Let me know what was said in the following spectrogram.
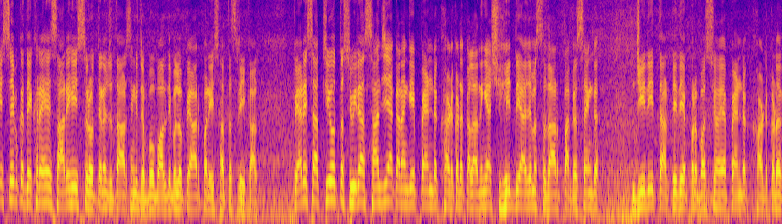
ਦੇਸ਼ ਸੇਵਕ ਦੇਖ ਰਹੇ ਸਾਰੇ ਹੀ ਸਰੋਤਿਆਂ ਨੂੰ ਜਤਾਰ ਸਿੰਘ ਜੱਬੋਵਾਲ ਦੇ ਵੱਲੋਂ ਪਿਆਰ ਭਰੀ ਸਤਿ ਸ੍ਰੀ ਅਕਾਲ। ਪਿਆਰੇ ਸਾਥੀਓ, ਤਸਵੀਰਾਂ ਸਾਂਝੀਆਂ ਕਰਾਂਗੇ ਪਿੰਡ ਖੜਕੜ ਕਲਾਂ ਦੀਆਂ। ਸ਼ਹੀਦ ਆਜਮ ਸਰਦਾਰ ਭਗਤ ਸਿੰਘ ਜੀ ਦੀ ਧਰਤੀ ਦੇ ਉੱਪਰ ਵਸਿਆ ਹੋਇਆ ਪਿੰਡ ਖੜਕੜ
